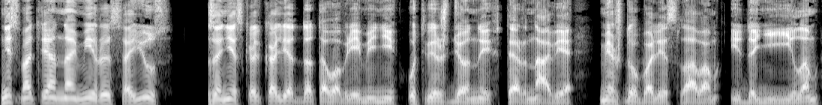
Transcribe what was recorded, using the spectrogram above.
Несмотря на мир и союз, за несколько лет до того времени утвержденный в Тернаве между Болеславом и Даниилом,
